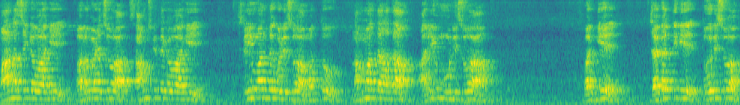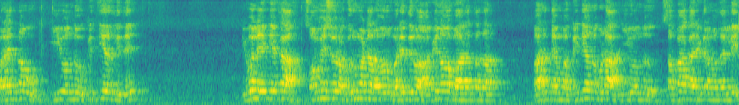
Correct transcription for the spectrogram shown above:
ಮಾನಸಿಕವಾಗಿ ಬಲಪಡಿಸುವ, ಸಾಂಸ್ಕೃತಿಕವಾಗಿ ಶ್ರೀಮಂತಗೊಳಿಸುವ ಮತ್ತು ನಮ್ಮತನದ ಅರಿವು ಮೂಡಿಸುವ ಬಗ್ಗೆ ಜಗತ್ತಿಗೆ ತೋರಿಸುವ ಪ್ರಯತ್ನವು ಈ ಒಂದು ಕೃತಿಯಲ್ಲಿದೆ. ಯುವ ಲೇಖಕ ಸೋಮೇಶ್ವರ ಗುರುಮಠರವರು ಬರೆದಿರುವ ಅಭಿನವ ಭಾರತದ ಭಾರತ ಎಂಬ ಕೃತಿಯನ್ನು ಕೂಡ ಈ ಒಂದು ಸಭಾ ಕಾರ್ಯಕ್ರಮದಲ್ಲಿ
